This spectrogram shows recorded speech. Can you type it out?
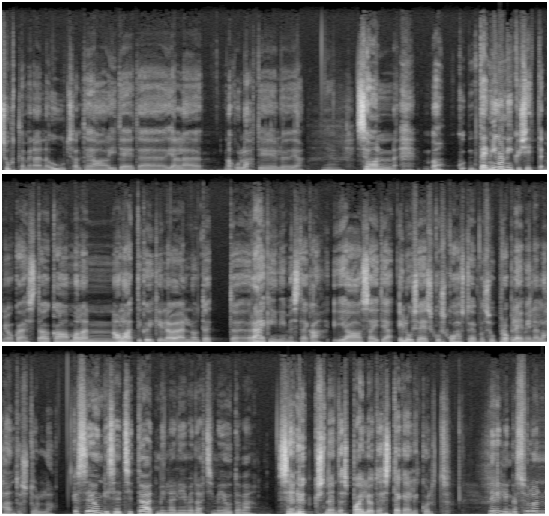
suhtlemine on õudselt hea ideede jälle nagu lahtilööja. see on, noh, te niikuinii küsite minu käest, aga ma olen alati kõigile öelnud, et äh, räägi inimestega ja sa ei tea elu sees, kuskohast võib su probleemile lahendus tulla kas see ongi see tsitaat, milleni me tahtsime jõuda või? see on üks nendest paljudest tegelikult. Merilin, kas sul on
